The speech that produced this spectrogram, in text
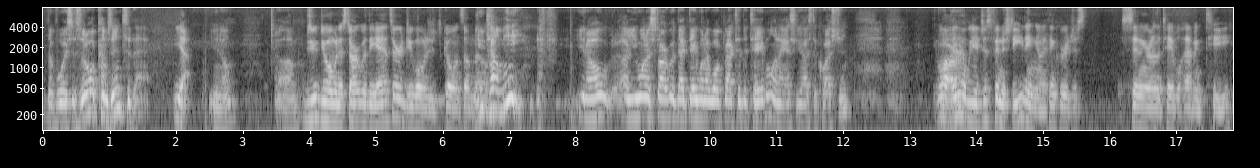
the voices, it all comes into that. Yeah. You know. Um, Do you, do you want me to start with the answer, or do you want me to just go on something you else? tell me. If you know, uh, you want to start with that day when I walked back to the table and I asked you guys the question. Well, Or- yeah, we had just finished eating, and I think we were just sitting around the table having tea,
